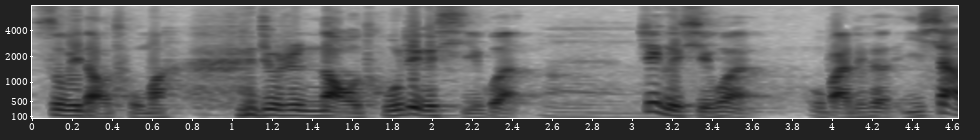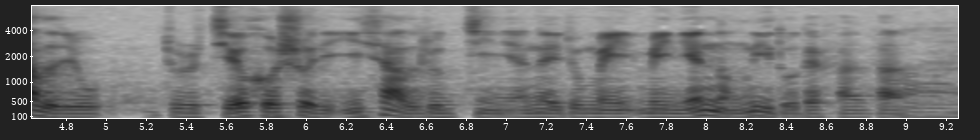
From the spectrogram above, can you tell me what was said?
思维导图嘛，就是脑图这个习惯。嗯这个习惯，我把这个一下子就就是结合设计，一下子就几年内就每每年能力都在翻番，嗯。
